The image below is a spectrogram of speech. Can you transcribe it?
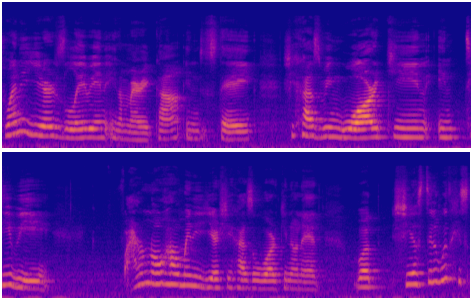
20 years living in America, in the state. She has been working in TV. I don't know how many years she has working on it, but she is still with his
